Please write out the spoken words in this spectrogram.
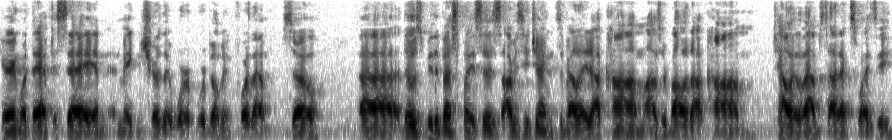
hearing what they have to say, and, and making sure that we're, we're building for them. So uh, those would be the best places. Obviously, jenkinsvalet.com, azurbala.com, tallylabs.xyz.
